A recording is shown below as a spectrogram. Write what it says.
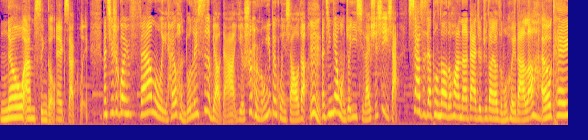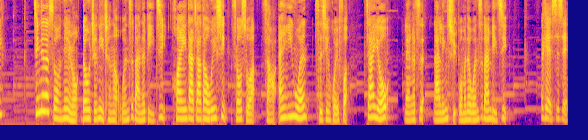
No, I'm single。Exactly。那其实关于 family 还有很多类似的表达，也是很容易被混淆的。嗯，那今天我们就一起来学习一下，下次再碰到的话呢，大家就知道要怎么回答了。OK，今天的所有内容都整理成了文字版的笔记，欢迎大家到微信搜索“早安英文”，私信回复“加油”两个字来领取我们的文字版笔记。OK，谢谢。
